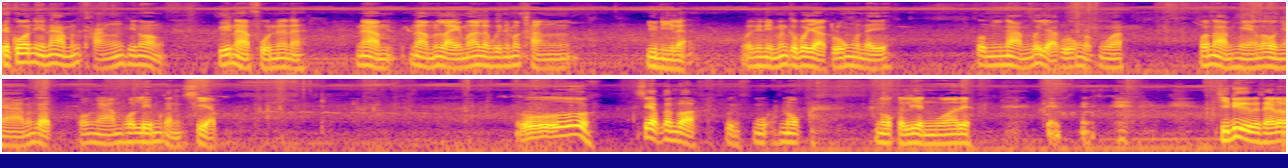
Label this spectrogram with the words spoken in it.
แต่ก่อนนี่น้ำมันขังพี่น้อง คือหน้าฝนน่ะนะน้ำน้ำมันไหลมาแล้วมันก็จะมาขังอยู่นี่แหละว่าทีนี้มันก็บ่อยากลงบันไดพวกมีน้ำก็อยากลงดอกงัวเพราะน้ำแห้งเราหญ้ามันก็พองามพอเล็มกันเสียบ โอ้เสียบกันบ่ คุณงูนก นกก็เลี้ยงงัวเด้ขี้ดื้อไปใส่เรา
